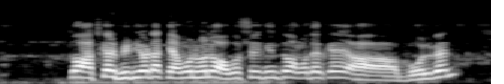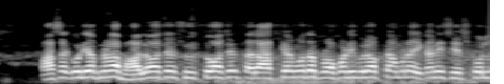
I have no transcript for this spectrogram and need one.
তো আজকের ভিডিওটা কেমন হলো অবশ্যই কিন্তু আমাদেরকে বলবেন। আশা করি আপনারা ভালো আছেন, সুস্থ আছেন। তাহলে আজকের মতো প্রপার্টি ব্লগটা আমরা এখানেই শেষ করলাম।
